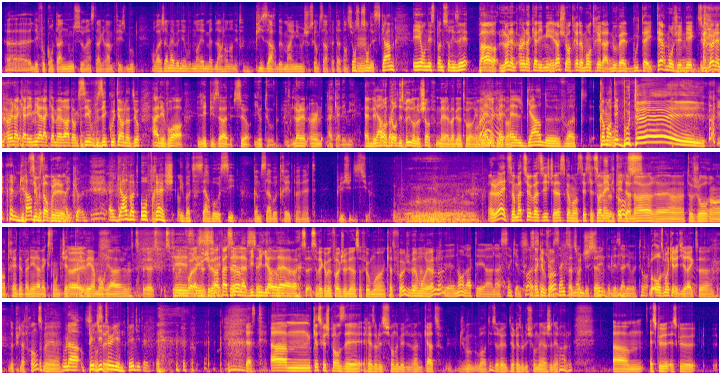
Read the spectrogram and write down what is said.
euh, les faux comptes à nous sur Instagram, Facebook. On va jamais venir vous demander de mettre de l'argent dans des trucs bizarres de mining ou des choses comme ça. Faites attention, ce sont des scams et on est sponsorisé par Learn and Earn Academy. Et là, je suis en train de montrer la nouvelle bouteille thermogénique du Learn and Earn Academy à la caméra. Donc, si vous écoutez en audio, allez voir l'épisode sur YouTube. Learn and Earn Academy. Elle n'est pas encore votre- disponible dans le shop, mais elle va bientôt arriver. Ouais. Elle, garde votre. Commentez eau- bouteille! Elle garde. Si vous en voulez Oh my. God. Elle garde votre eau fraîche et votre cerveau aussi. Comme ça, vos trades peuvent être plus judicieux. All right. So, Mathieu, vas-y, je te laisse commencer. C'est toi l'invité d'honneur, euh, toujours en train de venir avec son jet Ouais. privé à Montréal. C'est de fois là que c'est- je c'est pas viens facile la vie de milliardaire. ça, ça fait combien de fois que je viens? Ça fait au moins 4 fois que je viens à Montréal. Là? Euh, non, là, t'es à la cinquième fois. Cinquième fois? Cinq That's semaines de suite, des allers-retours. Bon, heureusement qu'elle est directe euh, depuis la France, mais. Oula, Sinon, PG-13, PG-13. Yes. Euh, Qu'est-ce que je pense des résolutions 2024, du, bon, des, ré- des résolutions de manière générale Euh, Est-ce que, est que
